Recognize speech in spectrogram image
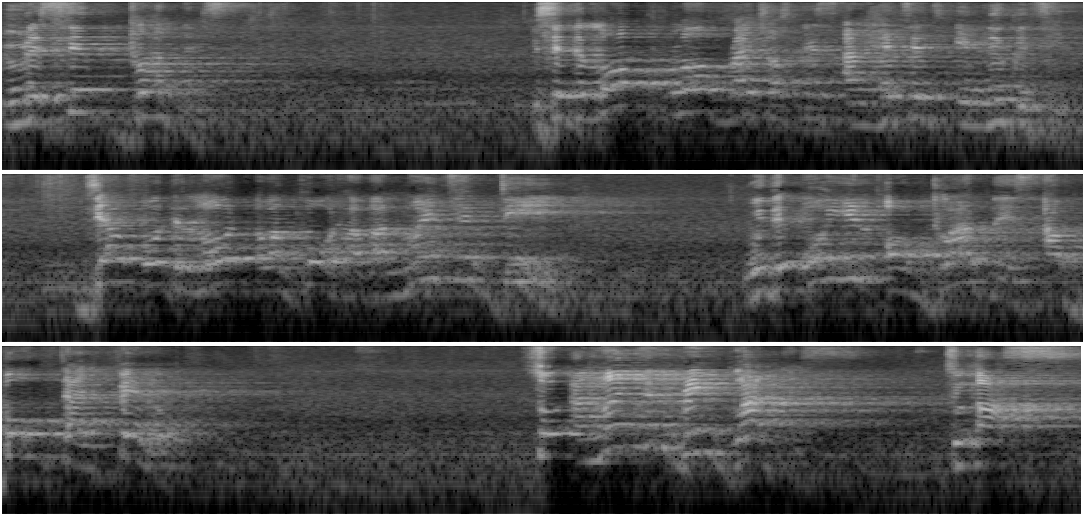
You receive gladness. You say, The Lord loved righteousness and hated iniquity. Therefore, the Lord our God have anointed thee with the oil of gladness above thy fellow. So anointing brings gladness to us.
